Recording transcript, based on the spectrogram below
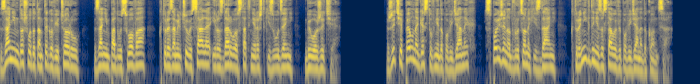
Zanim doszło do tamtego wieczoru, zanim padły słowa, które zamilczyły salę i rozdarły ostatnie resztki złudzeń, było życie. Życie pełne gestów niedopowiedzianych, spojrzeń odwróconych i zdań, które nigdy nie zostały wypowiedziane do końca.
